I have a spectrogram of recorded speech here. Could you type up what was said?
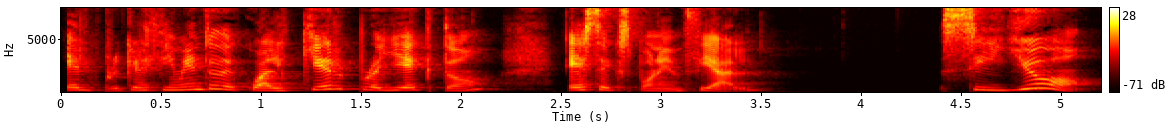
El crecimiento de cualquier proyecto es exponencial si yo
